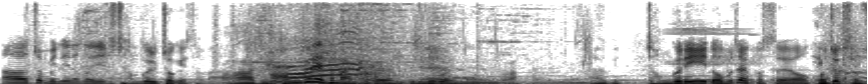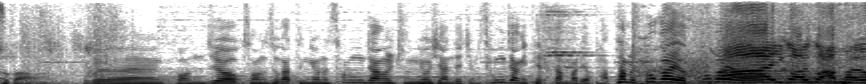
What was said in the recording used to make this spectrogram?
아 좀 밀리는 건 이제 정글 쪽에서만. 아 지금 정글에서만 지금 밀리고 있는 것 같아요. 아, 그 정글이 너무 잘 컸어요. 권적 선수가. 지금 권지혁 선수 같은 경우는 성장을 중요시하는데 지금 성장이 됐단 말이에요. 바텀을 또 가요, 또 가요. 아 이거 이거 아파요.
